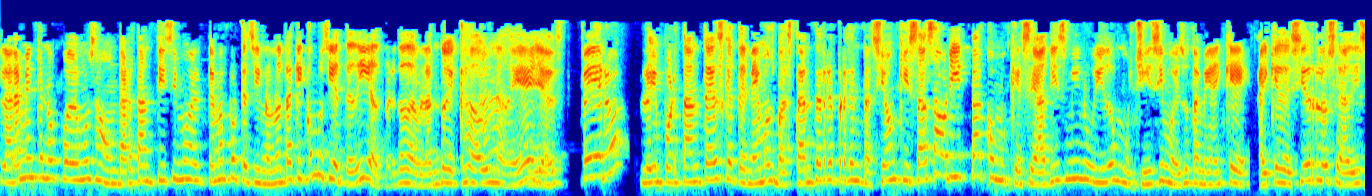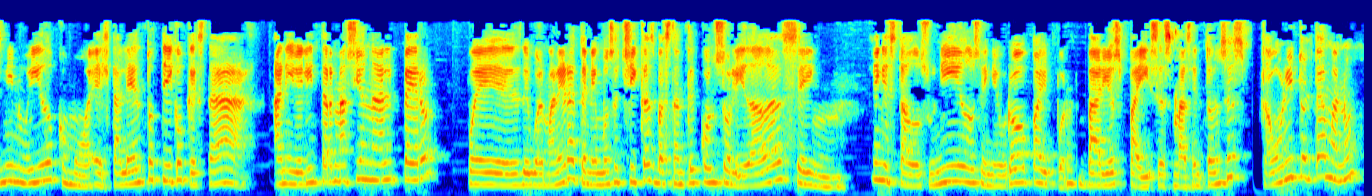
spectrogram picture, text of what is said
Claramente no podemos ahondar tantísimo en el tema porque si no nos da aquí como siete días, ¿verdad? Hablando de cada una de sí. ellas. Pero lo importante es que tenemos bastante representación. Quizás ahorita como que se ha disminuido muchísimo, eso también hay que, hay que decirlo, se ha disminuido como el talento tico que está a nivel internacional, pero pues de igual manera tenemos a chicas bastante consolidadas en, en Estados Unidos, en Europa y por varios países más. Entonces, está bonito el tema, ¿no?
